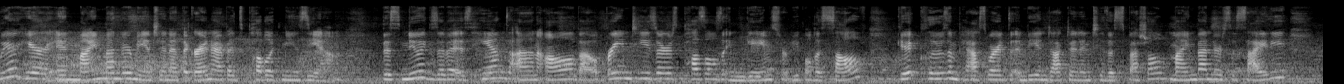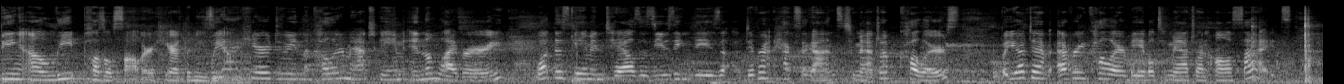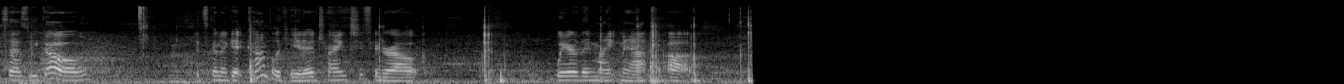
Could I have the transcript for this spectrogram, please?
We are here in Mindbender Mansion at the Grand Rapids Public Museum. This new exhibit is hands-on all about brain teasers, puzzles, and games for people to solve, get clues and passwords, and be inducted into the special Mindbender Society, being an elite puzzle solver here at the museum. We are here doing the color match game in the library. What this game entails is using these different hexagons to match up colors, but you have to have every color be able to match on all sides. So as we go, it's going to get complicated trying to figure out where they might match up.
